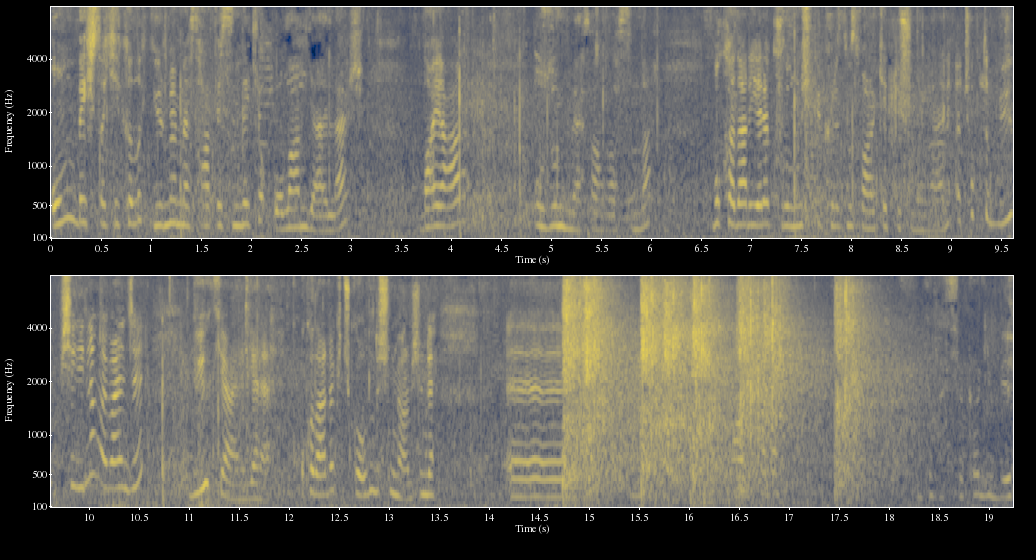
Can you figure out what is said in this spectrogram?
15 dakikalık yürüme mesafesindeki olan yerler. Bayağı uzun bir mesafe aslında. Bu kadar yere kurulmuş bir Christmas market düşünün yani. Çok da büyük bir şey değil ama bence büyük yani gene. O kadar da küçük olduğunu düşünmüyorum. Şimdi ee, şaka gibi.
